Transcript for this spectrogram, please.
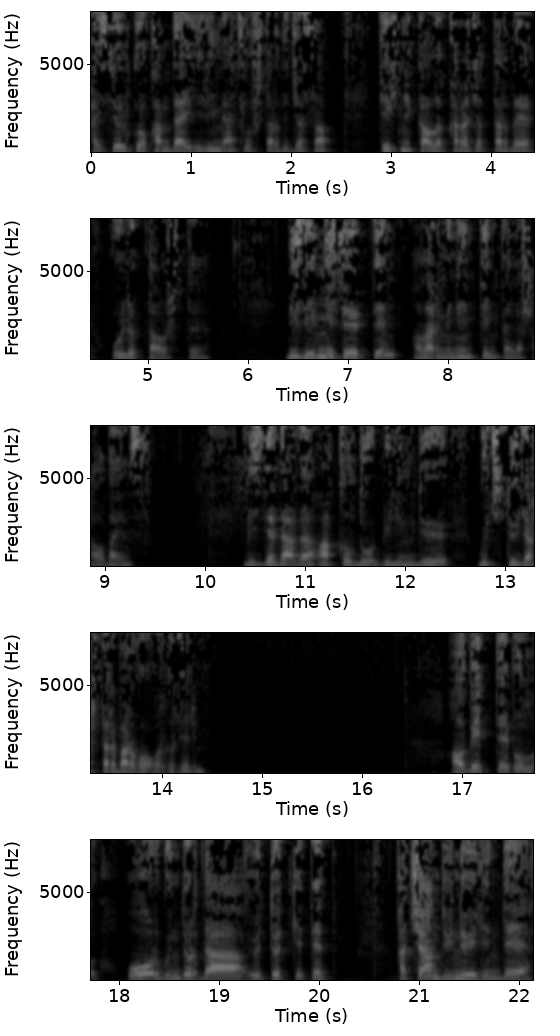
кайсы өлкө кандай илимий ачылыштарды жасап техникалык каражаттарды ойлоп табышты. Биз эмне себептен алар менен тең талаша албайбыз. Бизде дагы акылдуу билимдүү күчтүү жаштар бар го кыргыз элим. Албетте бул оор күндөр да өтөт кетет. Качан дүйнө элинде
